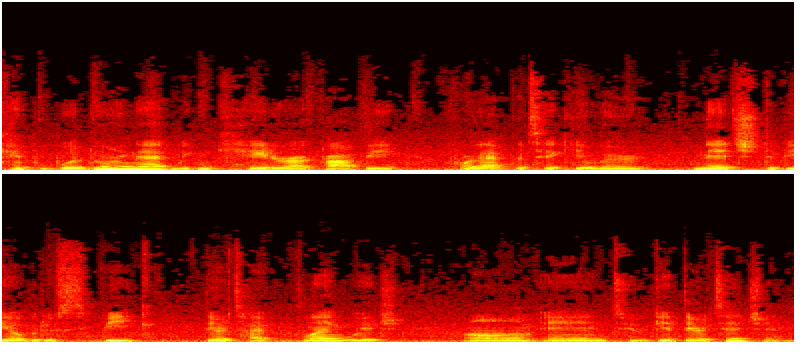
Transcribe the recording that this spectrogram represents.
capable of doing that, we can cater our copy for that particular niche to be able to speak their type of language um, and to get their attention.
